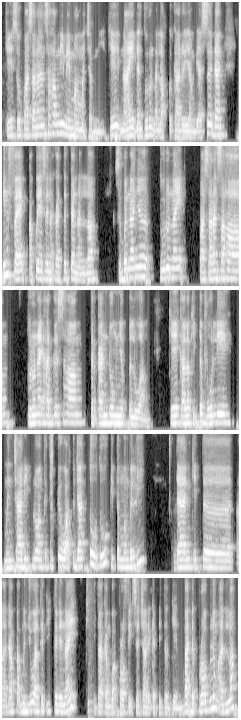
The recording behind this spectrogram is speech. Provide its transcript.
Okay, so pasaran saham ni memang macam ni. Okay, naik dan turun adalah perkara yang biasa dan in fact apa yang saya nak katakan adalah sebenarnya turun naik pasaran saham, turun naik harga saham terkandungnya peluang. Okay, kalau kita boleh mencari peluang ketika waktu jatuh tu kita membeli dan kita uh, dapat menjual ketika dia naik, kita akan buat profit secara capital gain. But the problem adalah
